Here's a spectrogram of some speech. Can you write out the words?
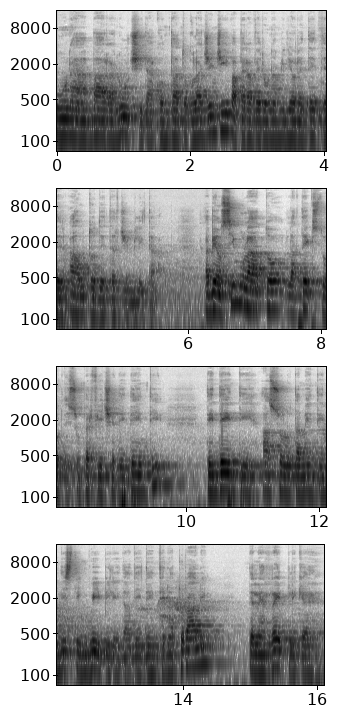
una barra lucida a contatto con la gengiva per avere una migliore autodetergibilità. Abbiamo simulato la texture di superficie dei denti dei denti assolutamente indistinguibili da dei denti naturali, delle repliche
